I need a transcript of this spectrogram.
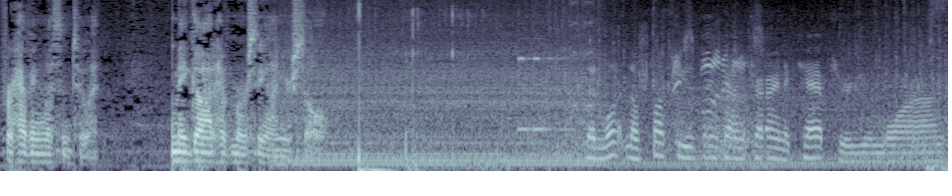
for having listened to it. May God have mercy on your soul. Then what in the fuck do you think I'm trying to capture, you moron?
